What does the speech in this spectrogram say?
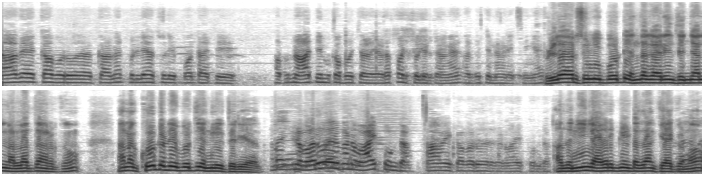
தாவேக்கா வருவதற்கான பிள்ளையார் சொல்லி போட்டாச்சு அப்படின்னு அதிமுக பொதுச்செயலாளர் எடப்பாடி சொல்லியிருக்காங்க. அதை பத்தி என்ன நினைச்சீங்க பிள்ளையார் சொல்லி போட்டு எந்த காரியம் செஞ்சாலும் நல்லா தான் இருக்கும். ஆனா கூட்டணியை பத்தி எங்களுக்கு தெரியாது. இதுல வருவதற்கான வாய்ப்பு உண்டா? தாவேக்கா வருவதற்கான வாய்ப்பு உண்டா? அதை நீங்க அவர்கள்ட்ட தான் கேட்கணும்.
